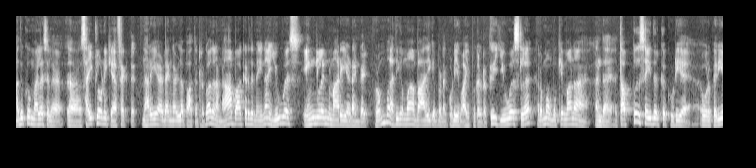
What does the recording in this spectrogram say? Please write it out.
அதுக்கும் மேலே சில சைக்ளோனிக் எஃபெக்ட் நிறைய இடங்கள்ல பார்த்துட்ருக்கோம் அதில் நான் பார்க்குறது மெயினாக யூஎஸ் இங்கிலாந்து மாதிரி இடங்கள். ரொம்ப அதிகமாக பாதிக்கப்படக்கூடிய வாய்ப்புகள் இருக்குது யூஎஸில் ரொம்ப முக்கியமான அந்த தப்பு செய்திருக்கக்கூடிய ஒரு பெரிய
